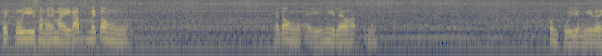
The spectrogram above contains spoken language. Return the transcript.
เทคโนโลยีสมัยใหม่ครับ ไม่ต้อง ไม่ต้องไอ้นี่แล้วครับพ่นปุ๋ยอย่างนี้เลย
